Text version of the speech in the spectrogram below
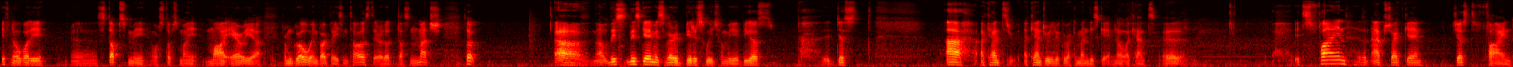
if nobody uh, stops me or stops my my area from growing by placing tiles there that doesn't match. So, uh, now this this game is very bittersweet for me because it just ah uh, I can't I can't really recommend this game. No, I can't. Uh, it's fine as an abstract game, just fine,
